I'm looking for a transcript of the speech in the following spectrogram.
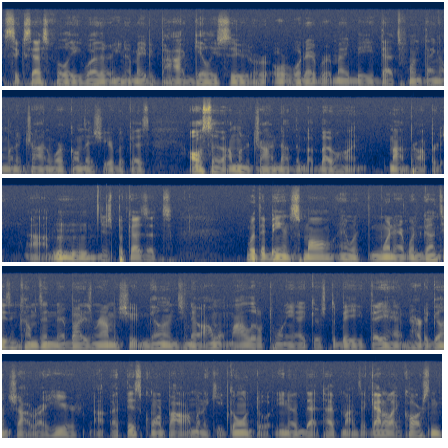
successfully. Whether you know maybe buy a ghillie suit or or whatever it may be. That's one thing I'm going to try and work on this year because also I'm going to try nothing but bow hunt my property. Um, Mhm. Just because it's with it being small and with when when gun season comes in and everybody's around me shooting guns, you know, I want my little 20 acres to be they haven't heard a gunshot right here uh, at this corn pile. I'm going to keep going to it. You know, that type of mindset. Kind of like Carson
